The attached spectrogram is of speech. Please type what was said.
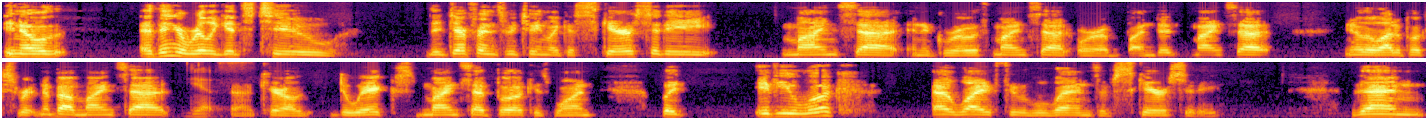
you know, I think it really gets to the difference between like a scarcity mindset and a growth mindset or abundant mindset. You know, there are a lot of books written about mindset. Yes. Uh, Carol Dweck's mindset book is one. But if you look at life through the lens of scarcity, then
